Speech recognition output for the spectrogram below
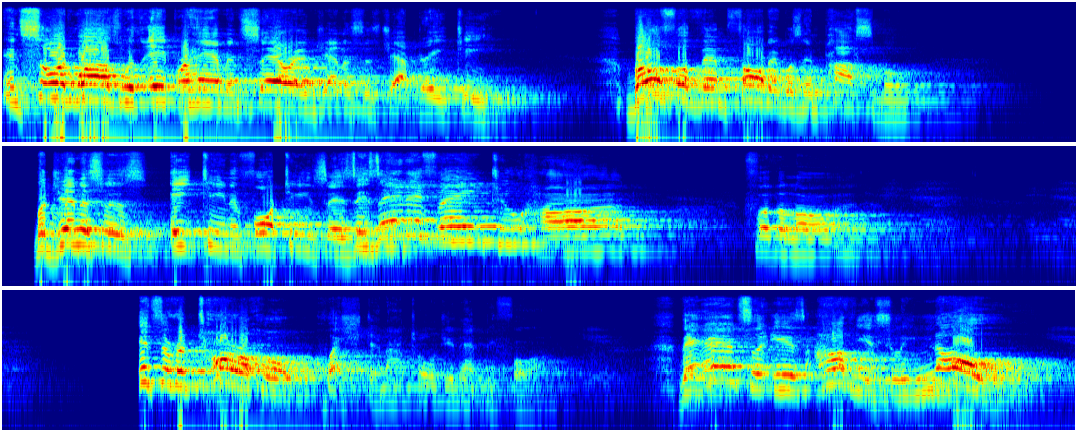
And so it was with Abraham and Sarah in Genesis chapter 18. Both of them thought it was impossible. But Genesis 18 and 14 says, Is anything too hard for the Lord? It's a rhetorical question. I told you that before. The answer is obviously no.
